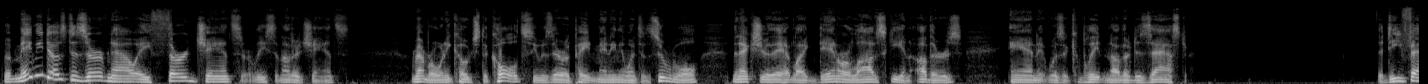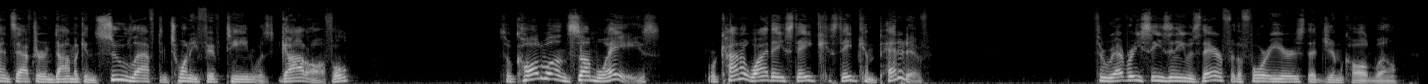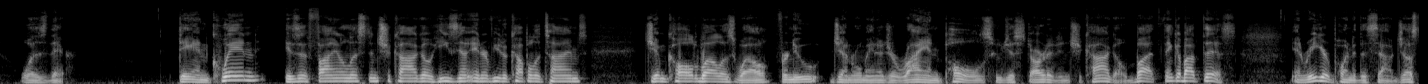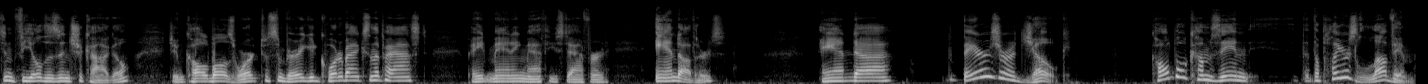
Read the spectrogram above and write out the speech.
but maybe does deserve now a third chance, or at least another chance. Remember when he coached the Colts, he was there with Peyton Manning. They went to the Super Bowl. The next year they had like Dan Orlovsky and others and it was a complete and utter disaster. The defense after Ndamukong Suh left in 2015 was god awful. So Caldwell, in some ways, were kind of why they stayed stayed competitive through every season he was there for the four years that Jim Caldwell was there. Dan Quinn is a finalist in Chicago. He's interviewed a couple of times. Jim Caldwell as well for new general manager Ryan Poles, who just started in Chicago. But think about this. And Riger pointed this out. Justin Fields is in Chicago. Jim Caldwell has worked with some very good quarterbacks in the past Peyton Manning, Matthew Stafford, and others. And uh, the Bears are a joke. Caldwell comes in, the players love him.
